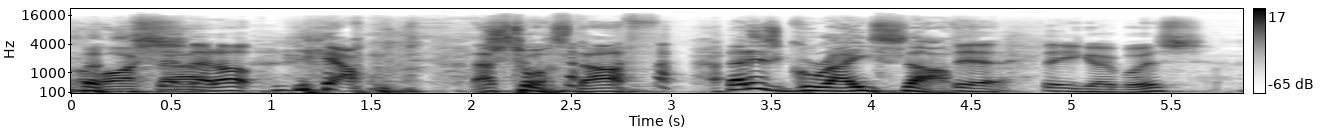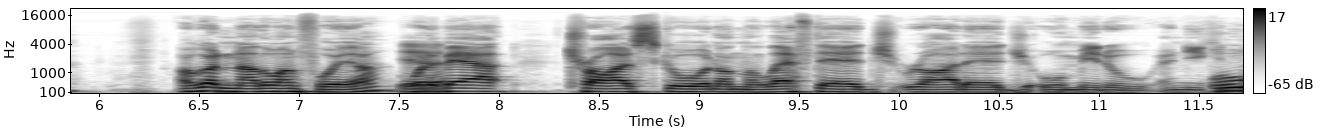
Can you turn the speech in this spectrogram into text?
I like set that. that up. Yeah, That's good stuff. that is great stuff. Yeah, there you go, boys. I've got another one for you. Yeah. What about tries scored on the left edge, right edge, or middle? And you can Oh,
